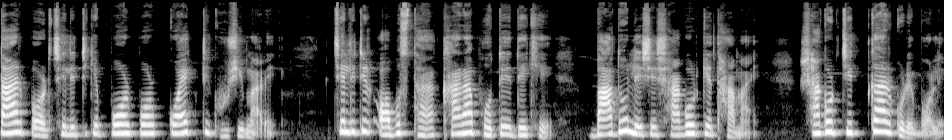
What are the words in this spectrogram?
তারপর ছেলেটিকে পরপর কয়েকটি ঘুষি মারে। ছেলেটির অবস্থা খারাপ হতে দেখে বাদল এসে সাগরকে থামায়। সাগর চিৎকার করে বলে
